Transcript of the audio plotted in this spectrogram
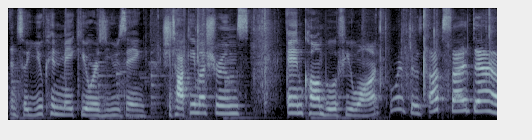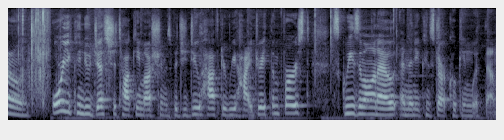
And so you can make yours using shiitake mushrooms and kombu if you want, which is upside down. Or you can do just shiitake mushrooms, but you do have to rehydrate them first, squeeze them on out, and then you can start cooking with them.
